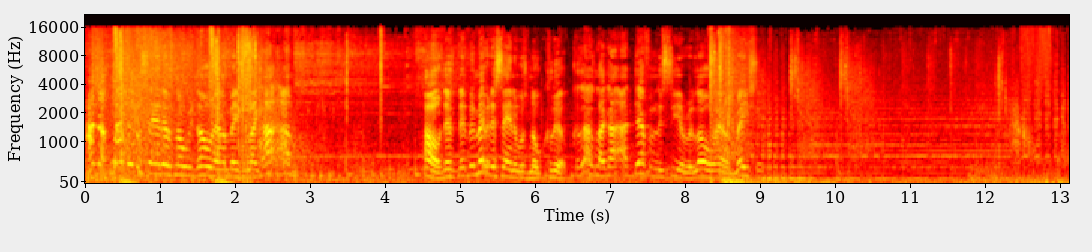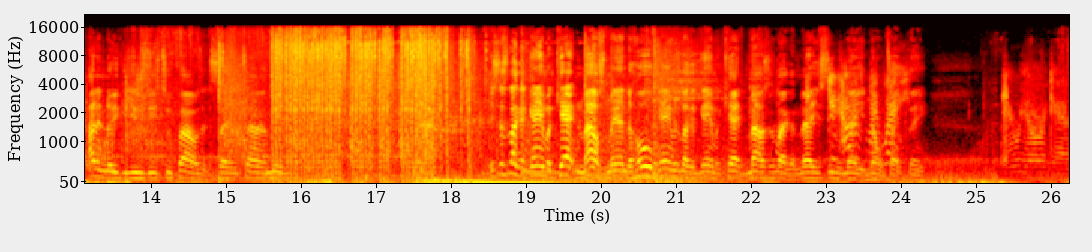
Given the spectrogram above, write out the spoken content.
I know. Why people saying there's no reload animation? Like I'm. Oh, there's, maybe they're saying there was no clip. Because I was like, I, I definitely see a reload animation. I didn't know you could use these two powers at the same time, either. It's just like a game of cat and mouse, man. The whole game is like a game of cat and mouse. It's like a now you see me, now you don't type thing. Here we are again.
